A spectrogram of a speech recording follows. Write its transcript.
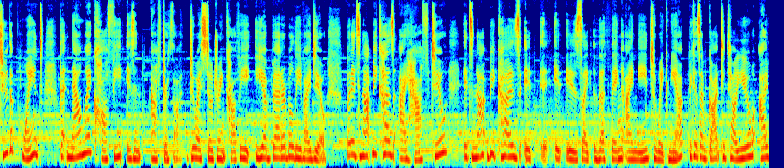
to the point that now my coffee is an afterthought. Do I still drink coffee? You better believe I do. But it's not because I have to. It's not because it it is like the thing I need to wake me up because I've got to tell you, I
